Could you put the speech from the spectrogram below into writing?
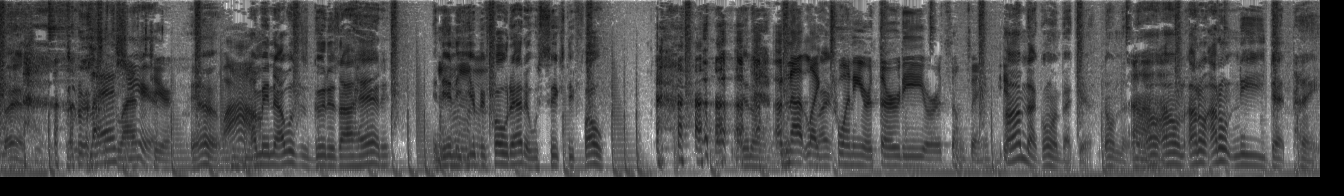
Last year. Last, last year. year. Yeah. Wow. I mean, that was as good as I had it. And then the year mm. before that, it was 64. you know, not like right. 20 or 30 or something. I'm not going back there. No, no, no. Uh-huh. I, don't, I don't. I don't need that pain.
